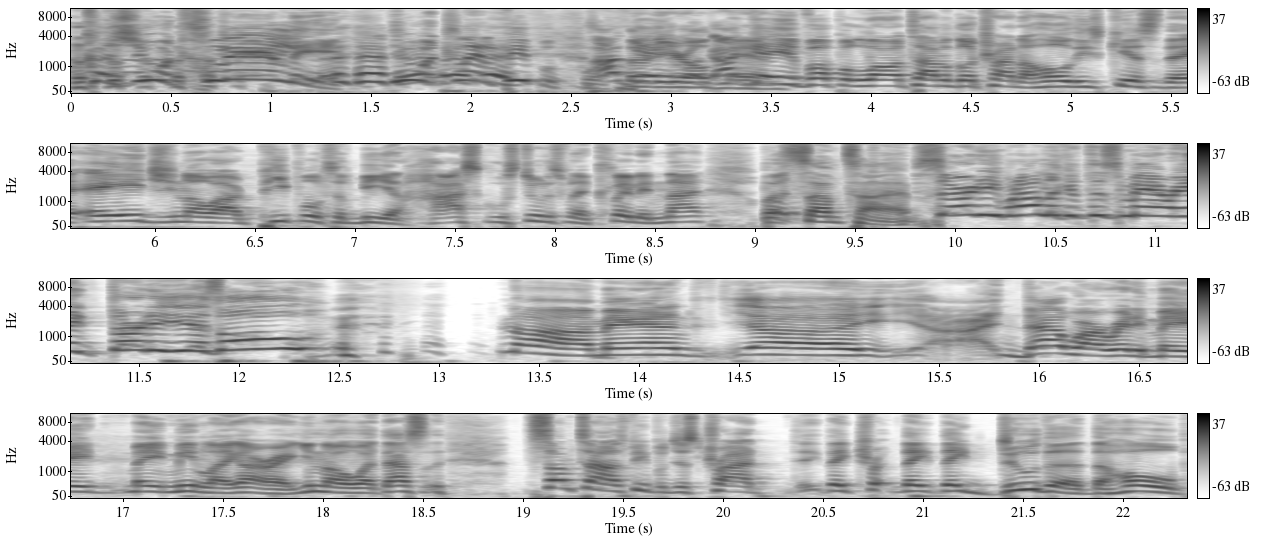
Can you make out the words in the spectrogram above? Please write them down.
Because you were clearly, you were clearly people. I gave, 30-year-old look, I gave up a long time ago trying to hold these kids their age. You know, our people to be in high school students when they're clearly not. But sometimes. 30, when I look at this man, ain't 30 years old. Nah, man. Yeah, yeah, that were already made made me like, all right, you know what? That's sometimes people just try they they they, they do the the whole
